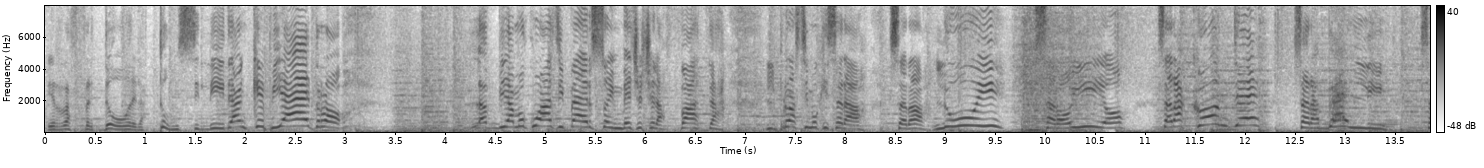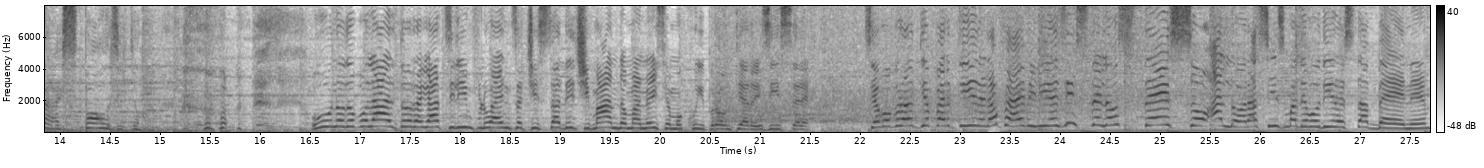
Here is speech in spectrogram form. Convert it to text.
Il raffreddore, la tonsillite, anche Pietro! L'abbiamo quasi perso, invece ce l'ha fatta. Il prossimo chi sarà? Sarà lui? Sarò io? Sarà Conte? Sarà Belli? Sarà Esposito? Uno dopo l'altro, ragazzi, l'influenza ci sta decimando, ma noi siamo qui pronti a resistere. Siamo pronti a partire, la family esiste lo stesso. Allora, Sisma devo dire sta bene.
